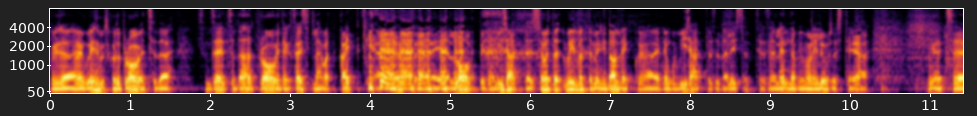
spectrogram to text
kui sa nagu esimest korda proovid seda, see on see, et sa tahad proovida, kas asjad lähevad katki ja lõhkuda neid ja loopida ja visata, siis sa võtad, võid võtta mingi taldriku ja nagu visata seda lihtsalt ja see lendab jumala ilusasti ja et see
